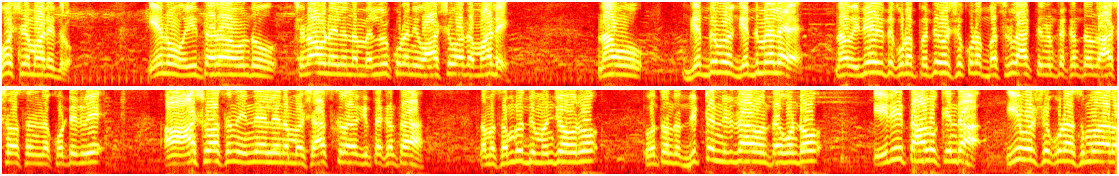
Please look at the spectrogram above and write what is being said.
ಘೋಷಣೆ ಮಾಡಿದರು. ಏನು ಈ ಥರ ಒಂದು ಚುನಾವಣೆಯಲ್ಲಿ ನಮ್ಮೆಲ್ಲರೂ ಕೂಡ ನೀವು ಆಶೀರ್ವಾದ ಮಾಡಿ, ನಾವು ಗೆದ್ದ ಗೆದ್ದ ಮೇಲೆ ನಾವು ಇದೇ ರೀತಿ ಕೂಡ ಪ್ರತಿ ವರ್ಷ ಕೂಡ ಬಸ್ಗಳು ಹಾಕ್ತೀನಿ ಅಂತಕ್ಕಂಥ ಒಂದು ಆಶ್ವಾಸನೆಯನ್ನು ಕೊಟ್ಟಿದ್ವಿ. ಆ ಆಶ್ವಾಸನೆ ಹಿನ್ನೆಲೆಯಲ್ಲಿ ನಮ್ಮ ಶಾಸಕರಾಗಿರ್ತಕ್ಕಂಥ ನಮ್ಮ ಸಮೃದ್ಧಿ ಮಂಜು ಅವರು ಇವತ್ತೊಂದು ದಿಟ್ಟ ನಿರ್ಧಾರವನ್ನು ತಗೊಂಡು ಇಡೀ ತಾಲೂಕಿಂದ ಈ ವರ್ಷ ಕೂಡ ಸುಮಾರು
